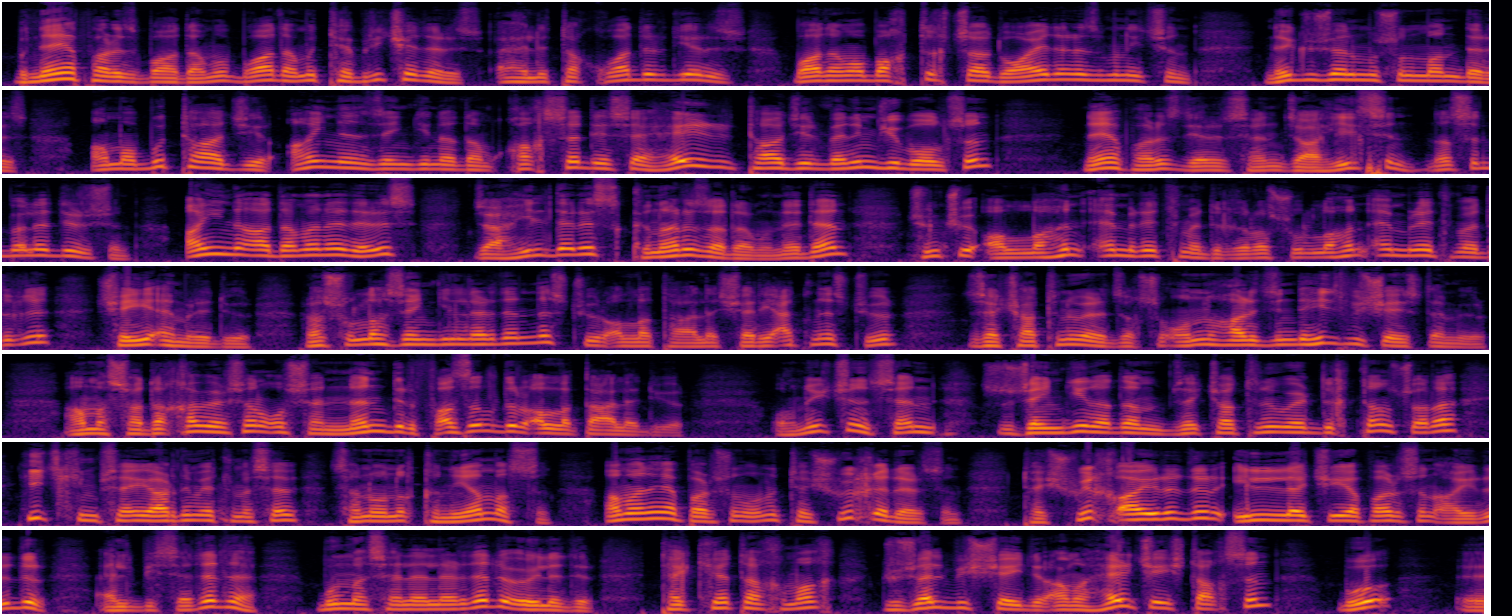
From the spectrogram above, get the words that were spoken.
Bu ne yaparız bu adamı? Bu adamı tebrik ederiz. Ehli takvadır deriz. Bu adama baktıkça dua ederiz bunun için. Ne güzel Müslüman deriz. Ama bu tacir aynen zengin adam kalksa dese her tacir benim gibi olsun ne yaparız deriz sen cahilsin. Nasıl böyle diyorsun? Aynı adama ne deriz? Cahil deriz, kınarız adamı. Neden? Çünkü Allah'ın emretmediği, Resulullah'ın emretmediği şeyi emrediyor. Resulullah zenginlerden ne istiyor Allah Teala? Şeriat ne istiyor? Zekatını vereceksin. Onun haricinde hiçbir şey istemiyor. Ama sadaka versen o sennendir, fazıldır Allah Teala diyor. Onun için sen zengin adam zekatını verdikten sonra hiç kimseye yardım etmese sen onu kınayamazsın. Ama ne yaparsın? Onu teşvik edersin. Teşvik ayrıdır, illeci yaparsın ayrıdır. Elbisede de bu meselelerde de öyledir. Tekke takmak güzel bir şeydir ama her çeşit taksın bu e,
